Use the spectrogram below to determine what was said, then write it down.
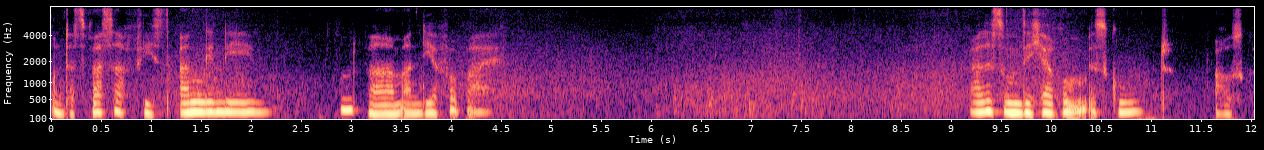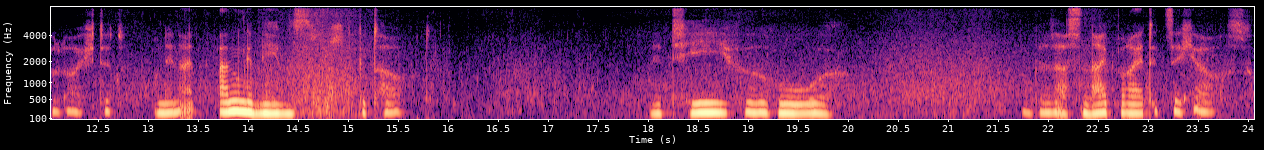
und das Wasser fließt angenehm und warm an dir vorbei. Alles um dich herum ist gut ausgeleuchtet und in ein angenehmes Licht getaucht. Eine tiefe Ruhe und Gelassenheit breitet sich aus.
